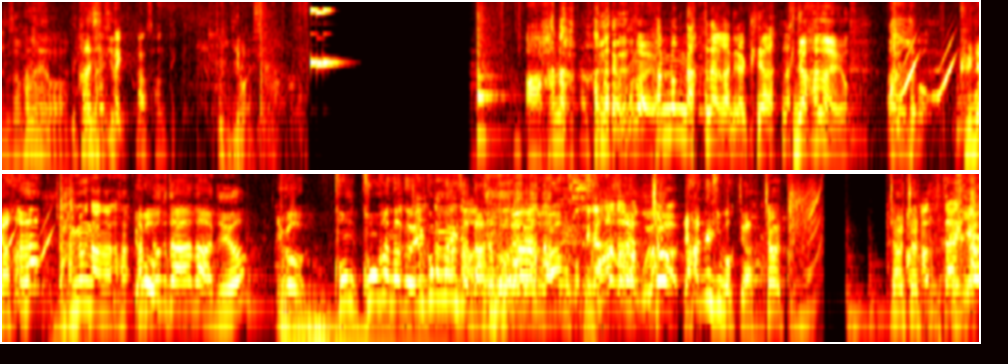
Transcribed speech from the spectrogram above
감사합니다. 하나씩 선택. 아 선택. 이게 맛있어. 아 하나 하나요? 하나요? 한 명당 하나가 아니라 그냥 하나. 그냥 하나예요? 그냥 하나? 한 명당 하나. 한, 한 명당 하나 아니에요? 이거 콩 콩 하나도 일곱 명이서 나눠 먹어야 돼. 나눠 먹고. 그냥 하나라고요? 저 야 한 대씩 먹자. 저. 저, 저, 깜짝이야.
